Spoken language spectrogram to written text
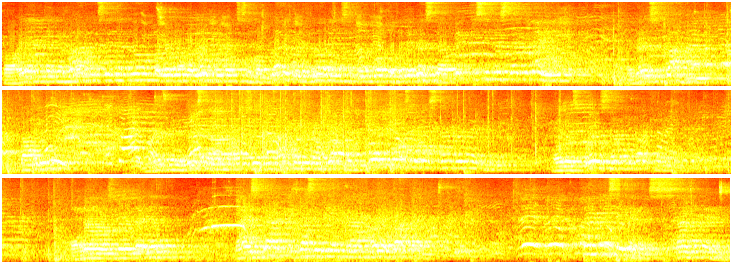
Soalnya tanya barang sehingga kalau kalau kalau kalau sebentar kalau orang sebelum kau berbeda sudah pikir sehingga sudah kembali. Ada sudah tahu. And also top of the problem. 40 seconds na remaining. And the scores not deduction. And now it's Villaresta. Nice catch, it's Vasilya from Oyapata. 30 seconds, time remaining.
